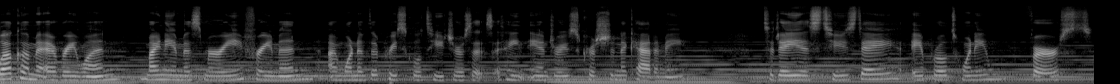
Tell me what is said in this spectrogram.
Welcome, everyone. My name is Marie Freeman. I'm one of the preschool teachers at St. Andrew's Christian Academy. Today is Tuesday, April 21st,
